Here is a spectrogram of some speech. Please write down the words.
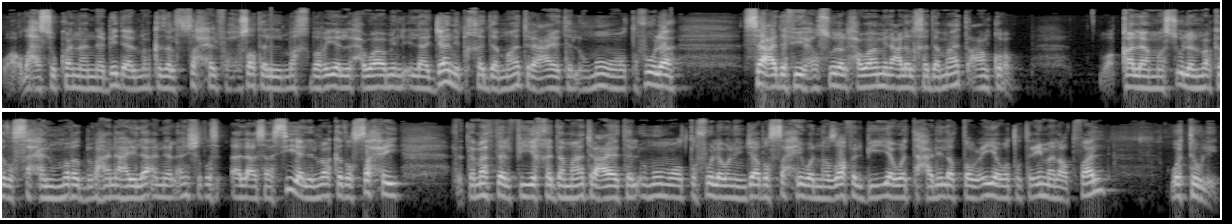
وأوضح السكان أن بدء المركز الصحي الفحوصات المخبرية للحوامل إلى جانب خدمات رعاية الأمومة والطفولة ساعد في حصول الحوامل على الخدمات عن قرب. وقال مسؤول المركز الصحي الممرض برهان هيلا أن الأنشطة الأساسية للمركز الصحي تتمثل في خدمات رعاية الأمومة والطفولة والإنجاب الصحي والنظافة البيئية والتحاليل الطوعية وتطعيم الأطفال والتوليد.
